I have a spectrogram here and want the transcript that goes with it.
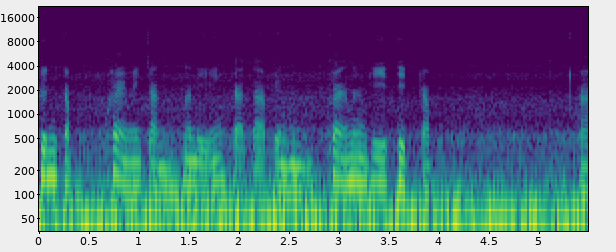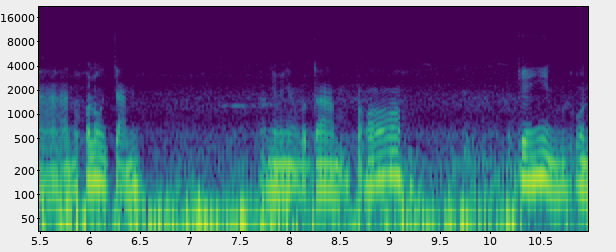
ขึ้นกับแขวงเวียงจันทน์นั่นเองก็จะเป็นแขวงหนึ่งที่ติดกับอ่านครหลวงจันทน์อันนี้มันยังรถดามอ๋อแกเห็นทุกคน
